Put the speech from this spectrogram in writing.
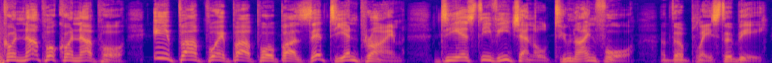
Konapo Konapo, Ipapo Ipapo pa ZTN Prime, DSTV channel 294, the place to be.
